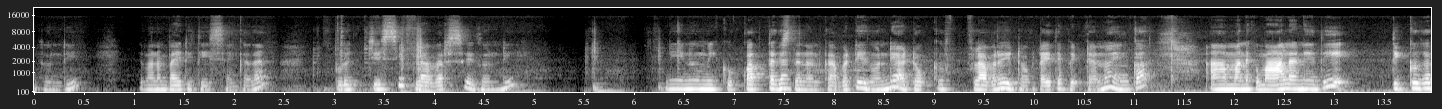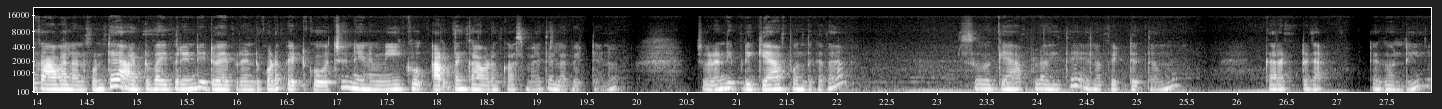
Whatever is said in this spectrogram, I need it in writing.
ఇదిగోండి. ఇది మనం బయటికి తీసాం కదా. ఇప్పుడు వచ్చేసి ఫ్లవర్స్ ఇదిగోండి. నేను మీకు కొత్తగా ఇస్తున్నాను కాబట్టి ఇదిగోండి అటు ఒక ఫ్లవర్ ఇటు ఒకటి అయితే పెట్టాను. ఇంకా మనకు మాల అనేది తిక్కుగా కావాలనుకుంటే అటువైపు రెండు ఇటువైపు రెండు కూడా పెట్టుకోవచ్చు. నేను మీకు అర్థం కావడం కోసం అయితే ఇలా పెట్టాను. చూడండి ఇప్పుడు ఈ గ్యాప్ ఉంది కదా. సో గ్యాప్లో అయితే ఇలా పెట్టేద్దాము. కరెక్ట్గా ఇగోండి.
